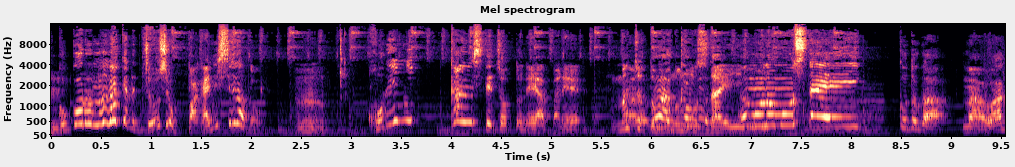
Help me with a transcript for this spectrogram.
うん。心の中で上司をバカにしてたと。うん。これに関してちょっとねやっぱねまあちょっとま物申したい。ここ物申したいことがまあわ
